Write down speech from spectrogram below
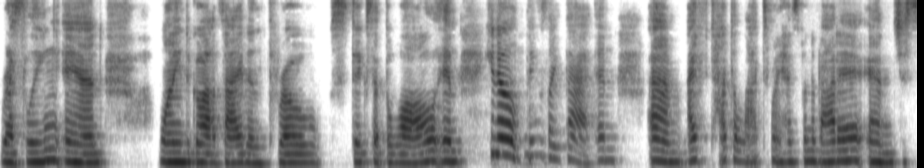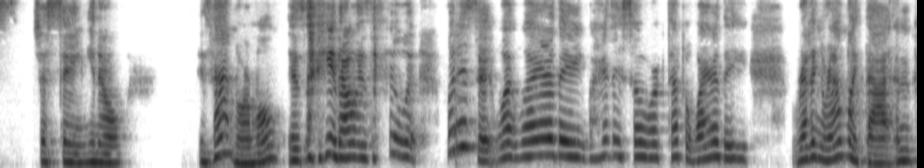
wrestling and wanting to go outside and throw sticks at the wall and you know things like that. And um, i've talked a lot to my husband about it and just just saying you know is that normal? Is you know is what what is it? What why are they why are they so worked up and why are they running around like that? And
